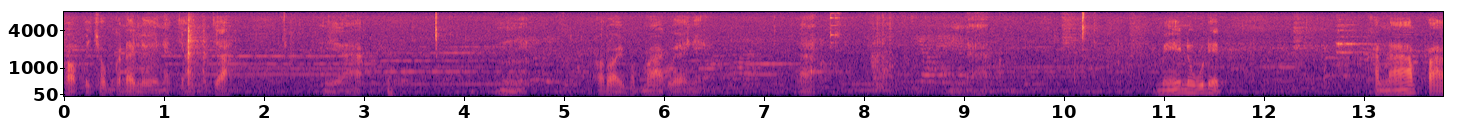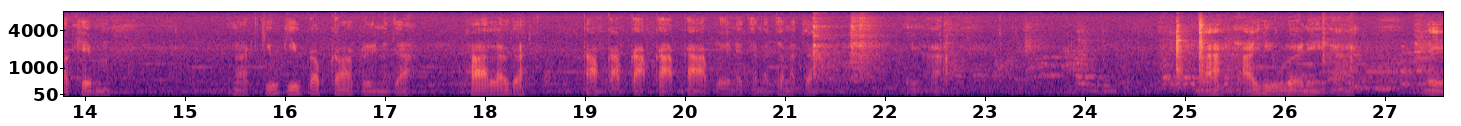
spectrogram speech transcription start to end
ก็ไปชมกันได้เลยนะจ๊ะนะจ๊ะนี่นะฮะอืมอร่อยมากๆเลยนี่นะนี่นะฮะเมนูเด็ดคณะปลาเค็มนะกิ้วกิ้วกราบกราบเลยนะจ๊ะ ทานแล้วจะกราบกราบกราบกราบกราบเลยนะจ๊ะนะจ๊ะนะจ๊ะนี่นะนะหายหิวเลยนี่นะนี่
